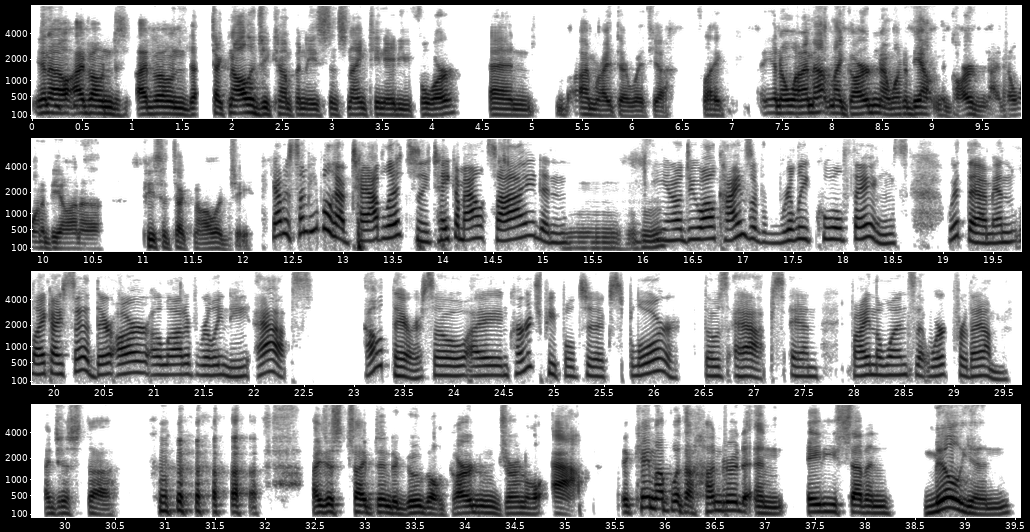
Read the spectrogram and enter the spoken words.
you know i've owned i've owned technology companies since 1984 and i'm right there with you it's like you know when i'm out in my garden i want to be out in the garden i don't want to be on a piece of technology. Yeah, but some people have tablets and they take them outside and mm-hmm. you know do all kinds of really cool things with them. And like I said, there are a lot of really neat apps out there. So I encourage people to explore those apps and find the ones that work for them. I just uh I just typed into Google garden journal app. It came up with 187 million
